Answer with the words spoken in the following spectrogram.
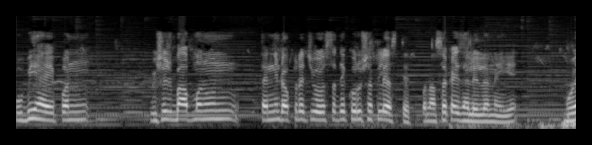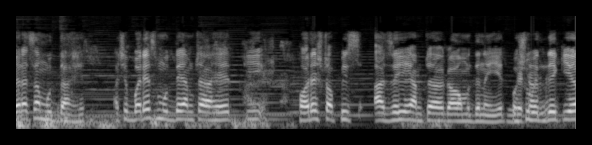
उभी आहे पण विशेष बाब म्हणून त्यांनी डॉक्टरची व्यवस्था ते करू शकले असते पण असं काही झालेलं नाहीये. भुयाराचा मुद्दा आहे. असे बरेच मुद्दे आमचे आहेत की फॉरेस्ट ऑफिस आजही आमच्या गावामध्ये नाहीये पशुवैद्यकीय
